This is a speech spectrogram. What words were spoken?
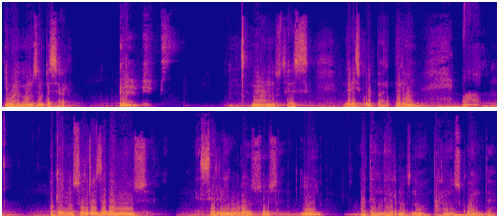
Y bueno, vamos a empezar. Me dan ustedes de disculpar, perdón. Ok, nosotros debemos ser rigurosos y atendernos, ¿no? Darnos cuenta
